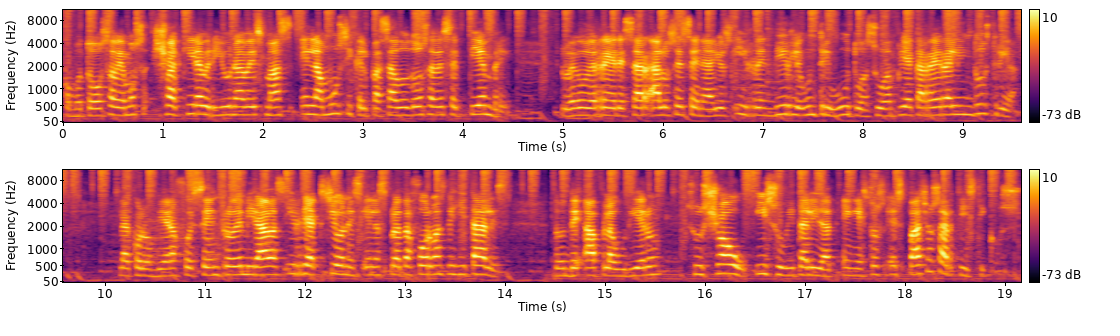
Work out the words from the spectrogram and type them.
Como todos sabemos, Shakira brilló una vez más en la música el pasado 12 de septiembre, Luego de regresar a los escenarios y rendirle un tributo a su amplia carrera en la industria, la colombiana fue centro de miradas y reacciones en las plataformas digitales, donde aplaudieron su show y su vitalidad en estos espacios artísticos.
